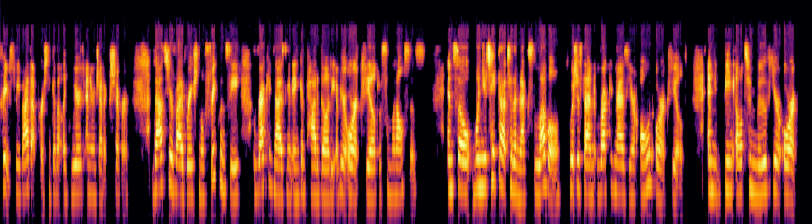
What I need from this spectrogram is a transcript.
creeps to be by that person you get that like weird energetic shiver. That's your vibrational frequency recognizing an incompatibility of your auric field with someone else's and so when you take that to the next level, which is then recognizing your own auric field and being able to move your auric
